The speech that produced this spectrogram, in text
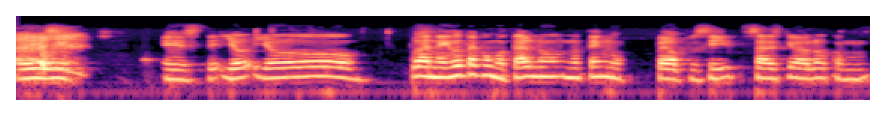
Oye, güey, este, yo, yo, pues anécdota como tal no, no tengo, pero pues sí, sabes que yo hablo con,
